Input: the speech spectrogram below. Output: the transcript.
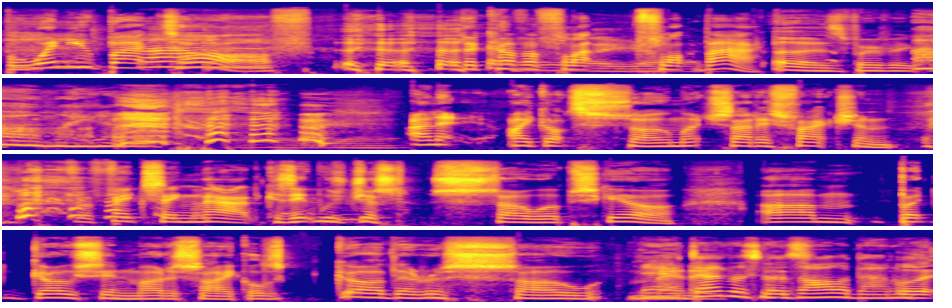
But when you backed off, the cover flap, flopped back. oh, that's perfect. Oh my god. And it, I got so much satisfaction for fixing that because it was just so obscure. Um, but ghosts in motorcycles, God, there are so Yeah, many. Douglas knows That's- all about them. Well,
